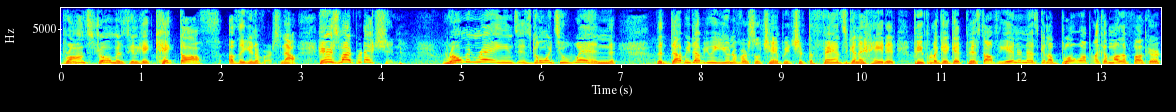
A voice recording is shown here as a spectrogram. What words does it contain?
Braun Strowman is going to get kicked off of the universe. Now, here's my prediction. Roman Reigns is going to win the WWE Universal Championship. The fans are going to hate it. People are going to get pissed off. The internet's going to blow up like a motherfucker.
